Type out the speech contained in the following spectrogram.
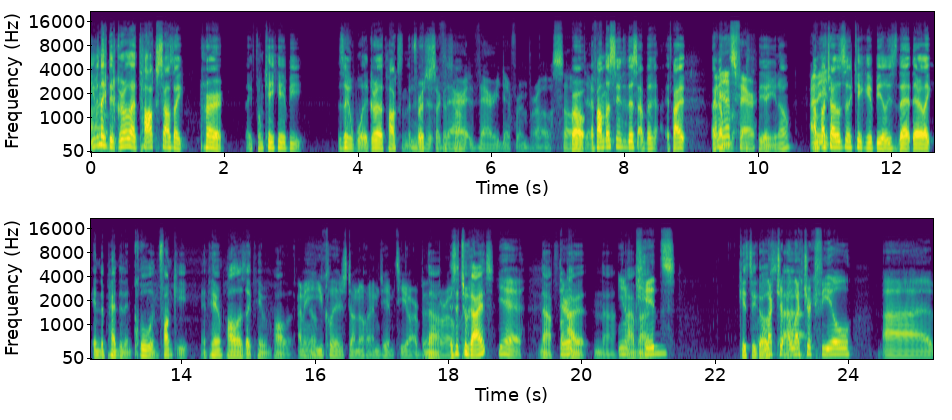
Even like Um, the girl that talks sounds like her, like from KKB. There's like a, a girl that talks in the first or v- second very, song. very different, bro. So, Bro, if I'm listening to this, I'm gonna- if I, like, I mean I'm- that's fair. Yeah, you know, I I'm mean, not trying to listen to KKB. At least that they're like independent and cool and funky. And Tame Impala is like Tame Impala. I mean, know? you clearly just don't know who MGMT are, but no, bro, is it two guys? yeah, No, f- They're- I, no. you know, I'm not. kids, Kids See Ghosts. electric, Uh, electric feel. Uh,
